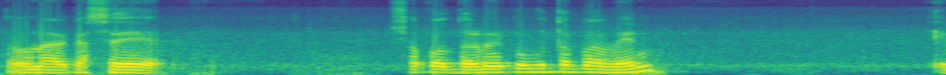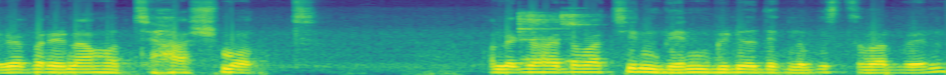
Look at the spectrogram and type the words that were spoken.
তো ওনার কাছে সকল ধরনের কবুতর পাবেন। এ ব্যাপারে নাম হচ্ছে হাসমত। অনেকে হয়তো বা চিনবেন, ভিডিও দেখলে বুঝতে পারবেন।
